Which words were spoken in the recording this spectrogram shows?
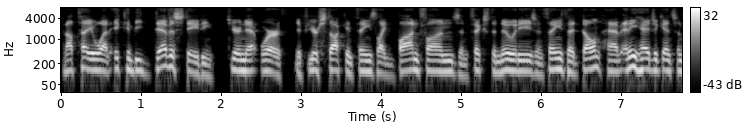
And I'll tell you what, it can be devastating to your net worth if you're stuck in things like bond funds and fixed annuities and things that don't have any hedge against inflation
